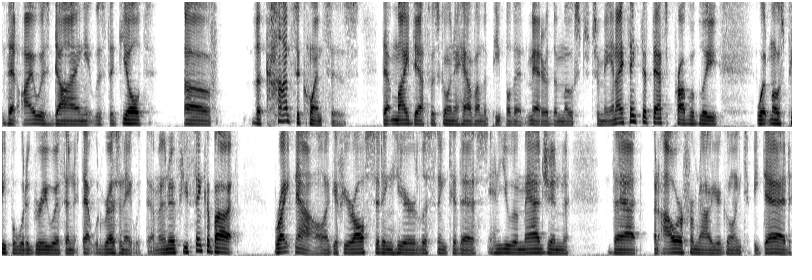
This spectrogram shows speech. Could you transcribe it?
that I was dying. It was the guilt of the consequences that my death was going to have on the people that mattered the most to me. And I think that that's probably what most people would agree with and that would resonate with them. And if you think about right now, like if you're all sitting here listening to this and you imagine that an hour from now you're going to be dead,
